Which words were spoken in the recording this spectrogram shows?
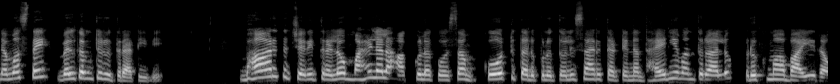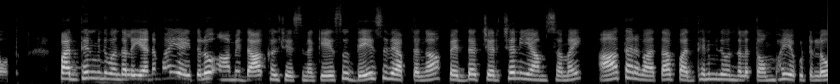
నమస్తే వెల్కమ్ టు రుద్రా టీవీ. భారత చరిత్రలో మహిళల హక్కుల కోసం కోర్టు తలుపులు తొలిసారి తట్టిన ధైర్యవంతురాలు రుక్మాబాయి రౌత్. పద్దెనిమిది వందల ఎనభై ఐదులో ఆమె దాఖలు చేసిన కేసు దేశవ్యాప్తంగా పెద్ద చర్చనీయాంశమై ఆ తర్వాత పద్దెనిమిది వందల తొంభై ఒకటిలో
